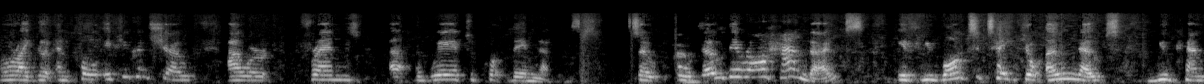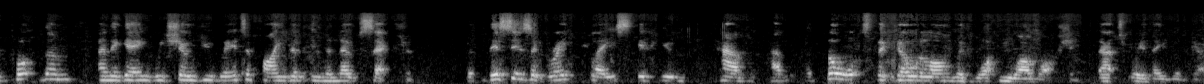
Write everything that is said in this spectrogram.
All right, good. And Paul, if you can show our friends uh, where to put their notes. So, although there are handouts, if you want to take your own notes, you can put them, and again, we showed you where to find them in the notes section. But this is a great place if you have, have thoughts that go along with what you are watching. That's where they would go.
